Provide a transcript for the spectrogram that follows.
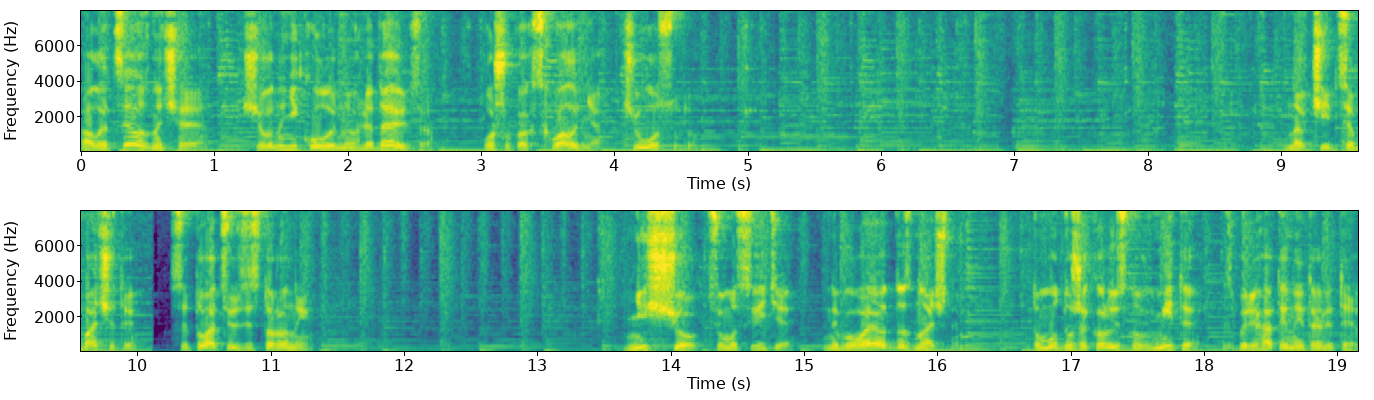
але це означає, що вони ніколи не оглядаються в пошуках схвалення чи осуду. Навчіться бачити ситуацію зі сторони. Ніщо в цьому світі не буває однозначним, тому дуже корисно вміти зберігати нейтралітет.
